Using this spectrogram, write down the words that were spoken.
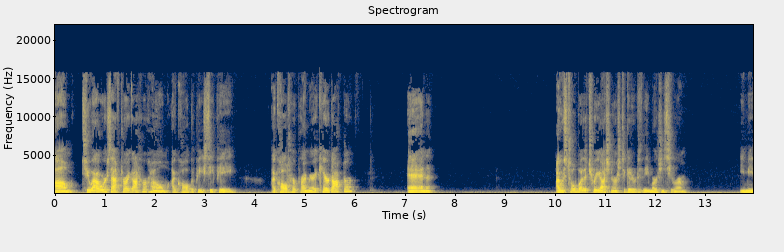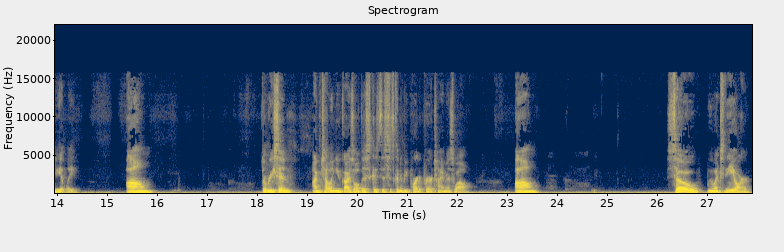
Um, two hours after I got her home, I called the PCP. I called her primary care doctor and I was told by the triage nurse to get her to the emergency room immediately. Um, the reason I'm telling you guys all this because this is going to be part of prayer time as well. Um, so we went to the ER.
